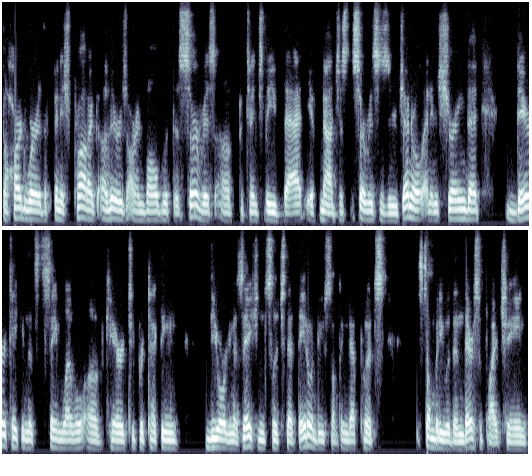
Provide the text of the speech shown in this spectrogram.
the hardware, the finished product, others are involved with the service of potentially that, if not just services in general, and ensuring that they're taking the same level of care to protecting the organization such that they don't do something that puts somebody within their supply chain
